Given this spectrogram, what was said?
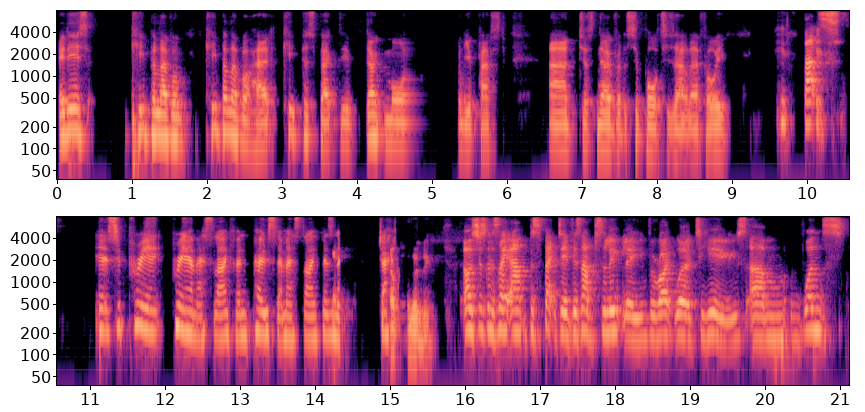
it is keep a level, keep a level head, keep perspective, don't mourn your past, and just know that the support is out there for you. That's it's a pre pre MS life and post MS life, isn't it, Jacqui? Absolutely. I was just going to say, perspective is absolutely the right word to use. Um, once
